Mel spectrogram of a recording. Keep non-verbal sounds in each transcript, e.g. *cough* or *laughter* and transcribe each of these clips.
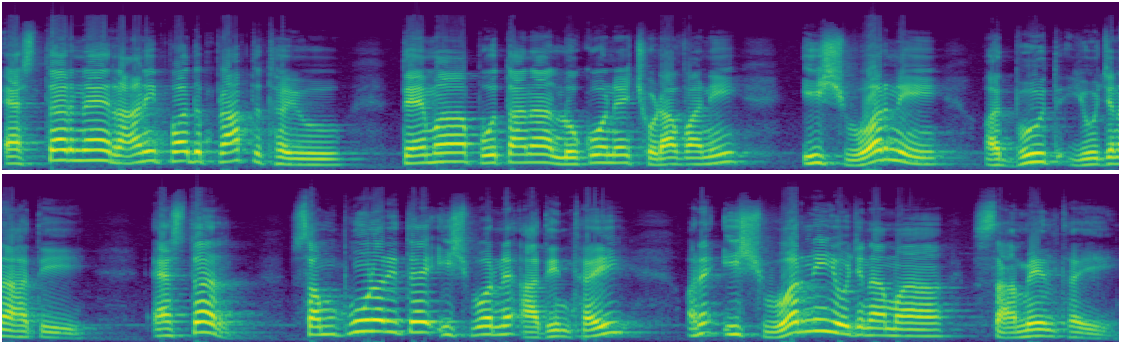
એસ્તરને રાણીપદ પ્રાપ્ત થયું, તેમાં પોતાના લોકોને છોડાવવાની ઈશ્વરની અદ્ભુત યોજના હતી. એસ્તર સંપૂર્ણ રીતે ઈશ્વરને આધીન થઈ અને ઈશ્વરની યોજનામાં સામેલ થઈ.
